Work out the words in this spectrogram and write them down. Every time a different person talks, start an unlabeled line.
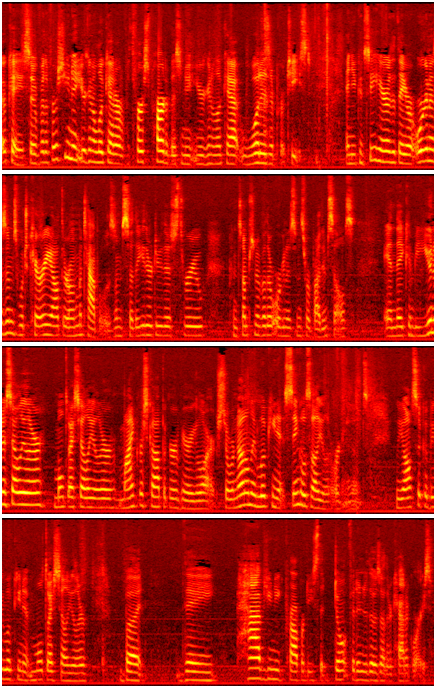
Okay, so for the first unit you're going to look at, or the first part of this unit, you're going to look at what is a protist. And you can see here that they are organisms which carry out their own metabolism. So they either do this through consumption of other organisms or by themselves. And they can be unicellular, multicellular, microscopic, or very large. So we're not only looking at single cellular organisms, we also could be looking at multicellular, but they have unique properties that don't fit into those other categories.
